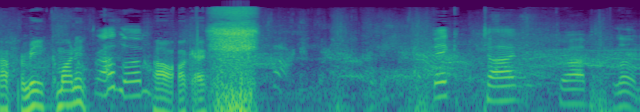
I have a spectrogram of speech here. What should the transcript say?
Not for me. Come on in. Problem. Oh, okay. Big time problem.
